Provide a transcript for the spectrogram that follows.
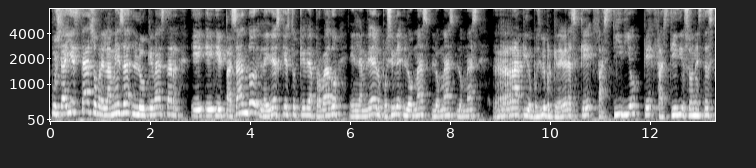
pues ahí está sobre la mesa lo que va a estar eh, eh, eh, pasando. La idea es que esto quede aprobado en la medida de lo posible, lo más, lo más, lo más rápido posible porque de veras qué fastidio, qué fastidio son estas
